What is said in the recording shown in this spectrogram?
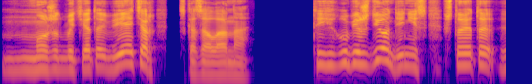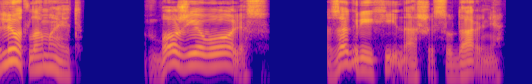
«Может быть, это ветер?» — сказала она. «Ты убежден, Денис, что это лед ломает?» «Божья воля-с! За грехи наши, сударыня!»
